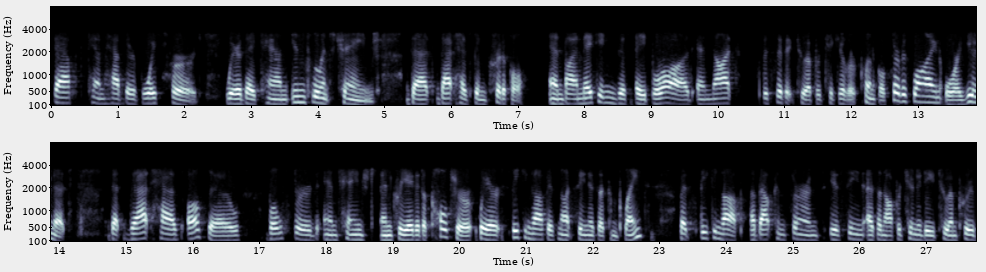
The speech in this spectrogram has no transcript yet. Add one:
staff can have their voice heard, where they can influence change, that that has been critical. And by making this a broad and not specific to a particular clinical service line or unit, that that has also bolstered and changed and created a culture where speaking up is not seen as a complaint, but speaking up about concerns is seen as an opportunity to improve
